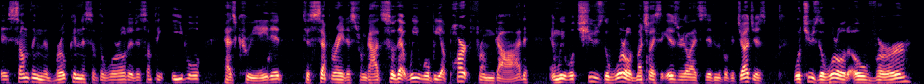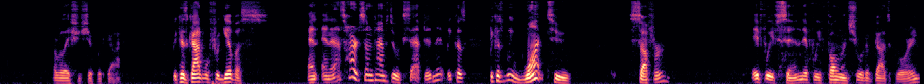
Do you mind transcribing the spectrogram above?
is something the brokenness of the world. It is something evil has created to separate us from God, so that we will be apart from God and we will choose the world, much like the Israelites did in the book of Judges, we'll choose the world over a relationship with God. Because God will forgive us. And and that's hard sometimes to accept, isn't it? Because because we want to suffer if we've sinned, if we've fallen short of God's glory.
